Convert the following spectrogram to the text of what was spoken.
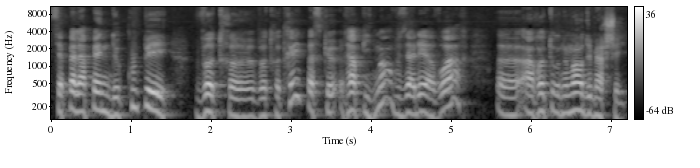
ce n'est pas la peine de couper votre, votre trade parce que rapidement vous allez avoir euh, un retournement du marché.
